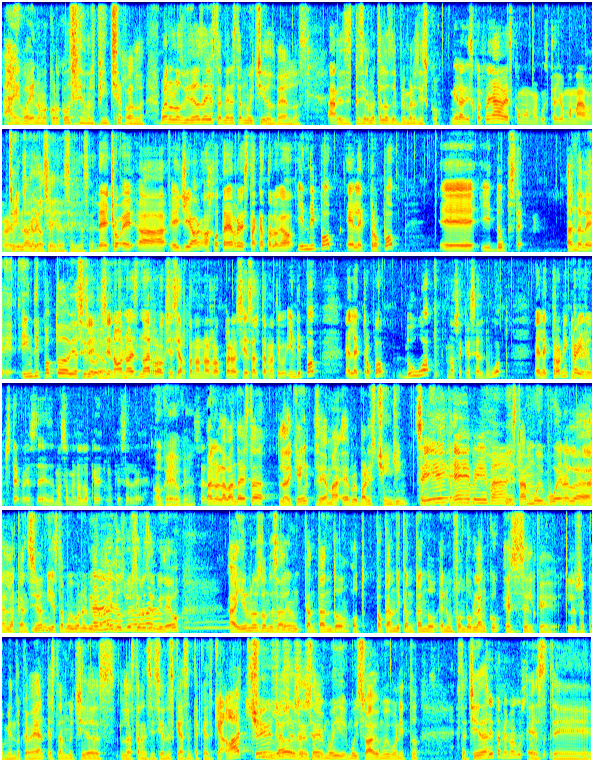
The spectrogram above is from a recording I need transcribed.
Ay, güey, no me acuerdo cómo se llama el pinche rola. Bueno, los videos de ellos también están muy chidos, véanlos. Ah. Es- Especialmente los del primer disco. Mira, disculpa, ya ves cómo me gusta yo mamar. eh, Sí, no, yo sé, yo sé, yo sé. De hecho, eh, a AGR, a JR, está catalogado indie pop, electropop eh, y dubstep. Ándale, indie pop todavía sí, Sí, lo veo. sí, no, sí. no es, no es rock, sí es cierto, no, no es rock, pero sí es alternativo. Indie pop, electropop, doo-wop, no sé qué sea el doo-wop, electrónica y dubstep. Es, es más o menos lo que, lo que se le... Ok, ok. Se Bueno, le- la banda esta, la de Kane, se llama Everybody's Changing. Sí. Everybody's Y está muy buena la, la canción y está muy bueno el video. Hay dos versiones del video. Hay unos donde salen cantando o tocando y cantando en un fondo blanco. Ese es el que les recomiendo que vean. Están muy chidas las transiciones que hacen. Te quedas que, ah, Sí, sí, chingado. sí, se, ve muy, muy suave, muy bonito. Está chida. Sí, también me gusta. Este.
